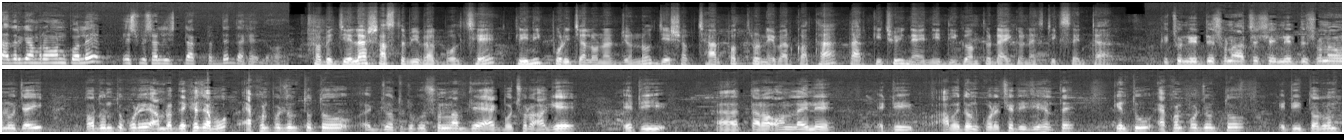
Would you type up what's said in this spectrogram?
তাদেরকে আমরা অন কলে স্পেশালিস্ট ডাক্তারদের দেখাই দেওয়া হয়। তবে জেলা স্বাস্থ্য বিভাগ বলছে ক্লিনিক পরিচালনার জন্য যেসব ছাড়পত্র নেবার কথা তার কিছুই নেয়নি দিগন্ত ডায়াগনস্টিক সেন্টার কিছু নির্দেশনা আছে সেই নির্দেশনা অনুযায়ী তদন্ত করে আমরা দেখে যাব। এখন পর্যন্ত তো যতটুকু শুনলাম যে এক বছর আগে এটি তারা অনলাইনে একটি আবেদন করেছে ডিজি হেলথে কিন্তু এখন পর্যন্ত এটি তদন্ত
